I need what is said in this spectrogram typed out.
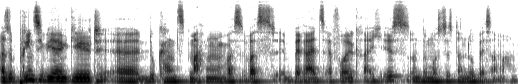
Also prinzipiell gilt, äh, du kannst machen, was, was bereits erfolgreich ist und du musst es dann nur besser machen.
